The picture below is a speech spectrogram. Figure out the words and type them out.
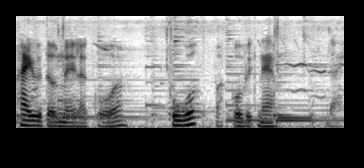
Hai biểu tượng này là của phú quốc và của Việt Nam. Đây.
